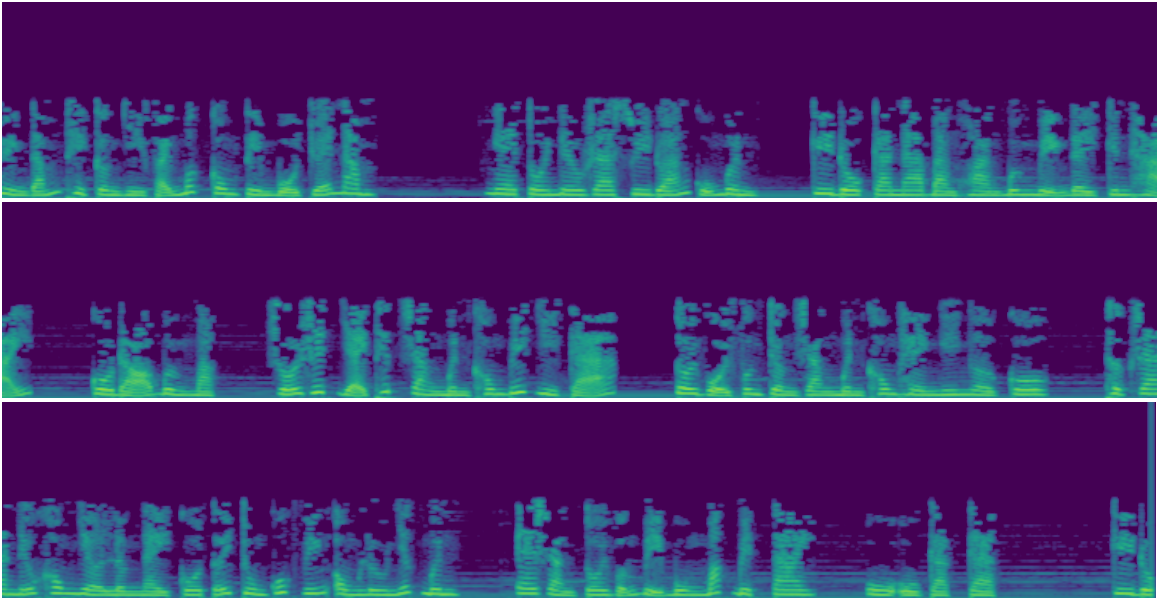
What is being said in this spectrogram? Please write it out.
thuyền đắm thì cần gì phải mất công tìm bộ chóe năm. Nghe tôi nêu ra suy đoán của mình, Kido Kana bàng hoàng bưng miệng đầy kinh hãi, cô đỏ bừng mặt, rối rít giải thích rằng mình không biết gì cả. Tôi vội phân trần rằng mình không hề nghi ngờ cô. Thực ra nếu không nhờ lần này cô tới Trung Quốc viếng ông Lưu Nhất Minh, e rằng tôi vẫn bị buồn mắt bịt tai, ù ù cạc cạc. Kido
